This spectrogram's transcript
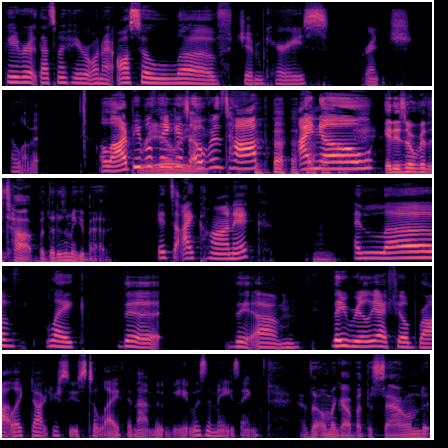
favorite. That's my favorite one. I also love Jim Carrey's Grinch. I love it. A lot of people think it's Really? over the top. I know It is over the top, but that doesn't make it bad. it's iconic. Mm. I love like the the um they really I feel brought like Dr. Seuss to life in that movie. It was amazing. The- oh my god! But the sound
